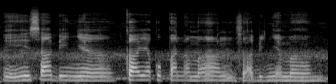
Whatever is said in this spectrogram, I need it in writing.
Eh, sabi niya, kaya ko pa naman. Sabi niya, ma'am,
